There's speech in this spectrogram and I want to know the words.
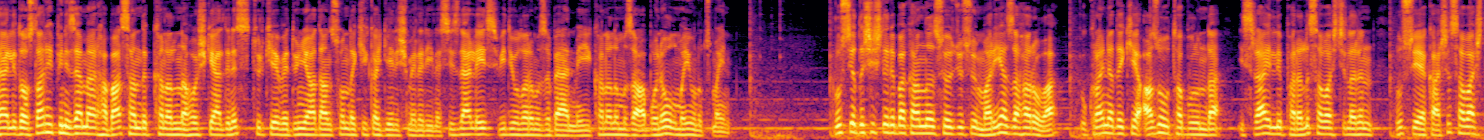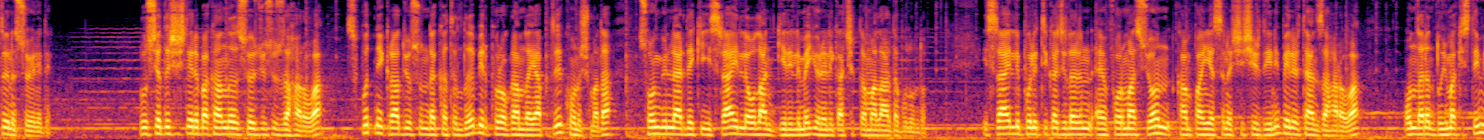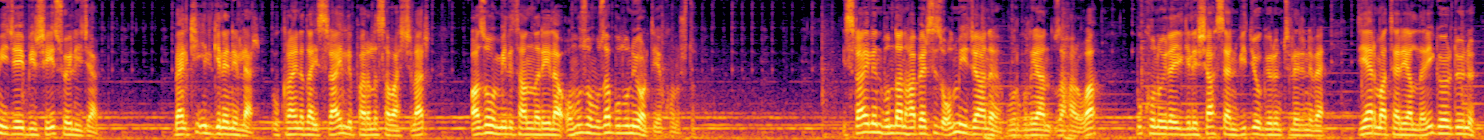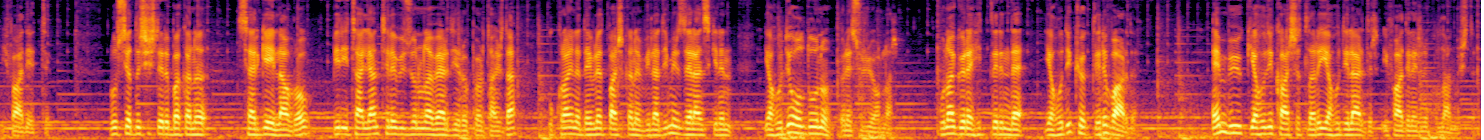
Değerli dostlar hepinize merhaba. Sandık kanalına hoş geldiniz. Türkiye ve dünyadan son dakika gelişmeleriyle sizlerleyiz. Videolarımızı beğenmeyi, kanalımıza abone olmayı unutmayın. Rusya Dışişleri Bakanlığı Sözcüsü Maria Zaharova, Ukrayna'daki Azov taburunda İsrailli paralı savaşçıların Rusya'ya karşı savaştığını söyledi. Rusya Dışişleri Bakanlığı Sözcüsü Zaharova, Sputnik Radyosu'nda katıldığı bir programda yaptığı konuşmada son günlerdeki İsrail'le olan gerilime yönelik açıklamalarda bulundu. İsrailli politikacıların enformasyon kampanyasını şişirdiğini belirten Zaharova, onların duymak istemeyeceği bir şeyi söyleyeceğim. Belki ilgilenirler. Ukrayna'da İsrailli paralı savaşçılar Azov militanlarıyla omuz omuza bulunuyor diye konuştu. İsrail'in bundan habersiz olmayacağını vurgulayan Zaharova, bu konuyla ilgili şahsen video görüntülerini ve diğer materyalleri gördüğünü ifade etti. Rusya Dışişleri Bakanı Sergey Lavrov, bir İtalyan televizyonuna verdiği röportajda Ukrayna Devlet Başkanı Vladimir Zelenski'nin Yahudi olduğunu öne sürüyorlar. Buna göre Hitler'in de Yahudi kökleri vardı. En büyük Yahudi karşıtları Yahudilerdir ifadelerini kullanmıştı.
